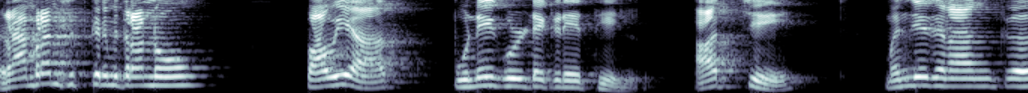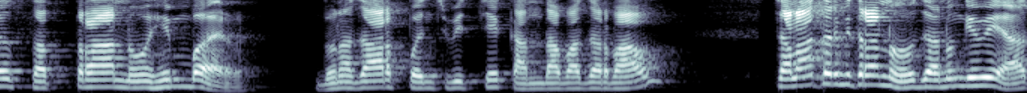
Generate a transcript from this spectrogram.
रामराम शेतकरी मित्रांनो पाहूयात पुणे गुलटेकडे येथील आजचे म्हणजे दिनांक सतरा नोव्हेंबर दोन हजार पंचवीसचे कांदा बाजार भाव. चला तर मित्रांनो जाणून घेऊयात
